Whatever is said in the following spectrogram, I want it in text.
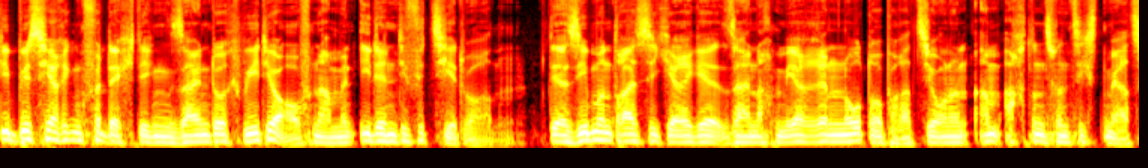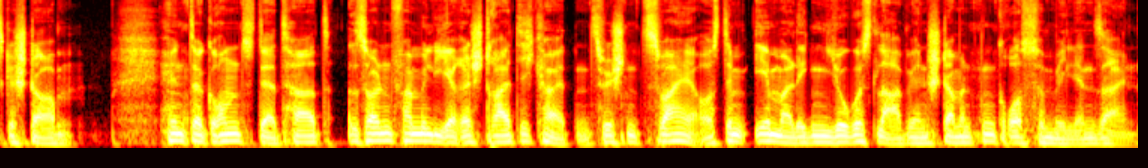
Die bisherigen Verdächtigen seien durch Videoaufnahmen identifiziert worden. Der 37-Jährige sei nach mehreren Notoperationen am 28. März gestorben. Hintergrund der Tat sollen familiäre Streitigkeiten zwischen zwei aus dem ehemaligen Jugoslawien stammenden Großfamilien sein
